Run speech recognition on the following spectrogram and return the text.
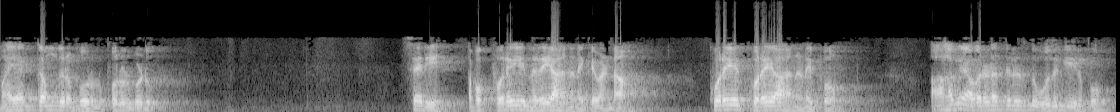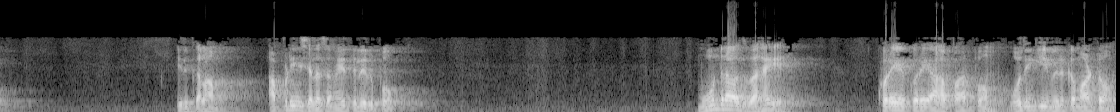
மயக்கம்ங்கிற பொருள் பொருள்படும். சரி அப்ப குறையை நிறையாக நினைக்க வேண்டாம். குறையை குறையாக நினைப்போம். ஆகவே அவரிடத்திலிருந்து ஒதுங்கி இருப்போம் இருக்கலாம். அப்படியும் சில சமயத்தில் இருப்போம். மூன்றாவது வகை. குறைய குறையாக பார்ப்போம். ஒதுங்கியும் இருக்க மாட்டோம்.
